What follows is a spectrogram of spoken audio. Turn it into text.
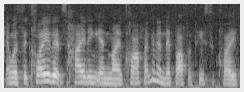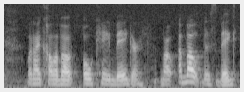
and with the clay that's hiding in my cloth, I'm going to nip off a piece of clay, what I call about okay big, or about, about this big.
